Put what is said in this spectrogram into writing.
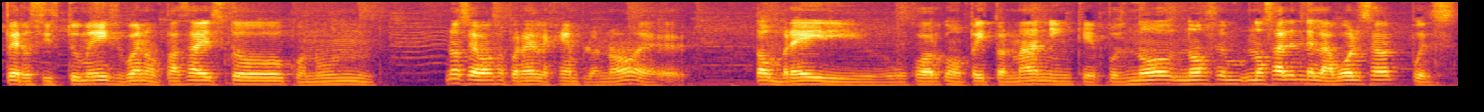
Pero si tú me dices, bueno, pasa esto con un, no sé, vamos a poner el ejemplo, ¿no? Tom Brady, un jugador como Peyton Manning, que pues no, no, no salen de la bolsa, pues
